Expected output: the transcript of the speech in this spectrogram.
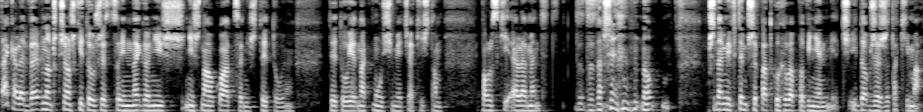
Tak, ale wewnątrz książki to już jest co innego niż, niż na okładce, niż tytuł. Tytuł jednak musi mieć jakiś tam polski element. To, to znaczy, no, przynajmniej w tym przypadku chyba powinien mieć i dobrze, że taki ma.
